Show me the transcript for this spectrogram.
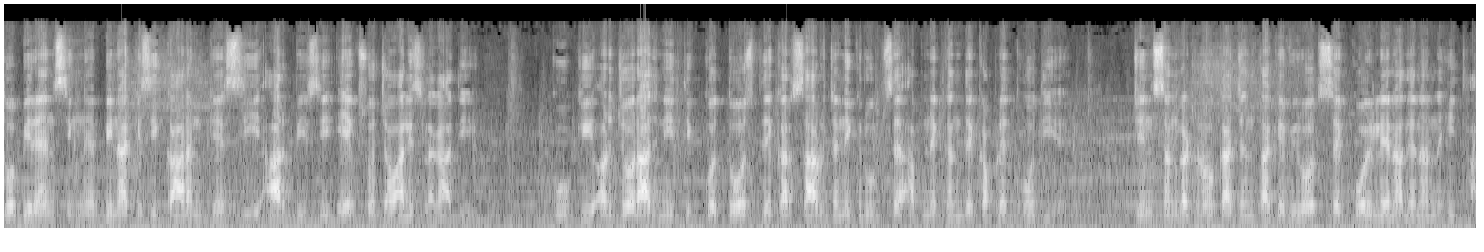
तो बीरेन सिंह ने बिना किसी कारण के सी आर पी सी एक लगा दी। कुकी और जो राजनीतिक को दोष देकर सार्वजनिक रूप से अपने गंदे कपड़े धो दिए, जिन संगठनों का जनता के विरोध से कोई लेना देना नहीं था।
